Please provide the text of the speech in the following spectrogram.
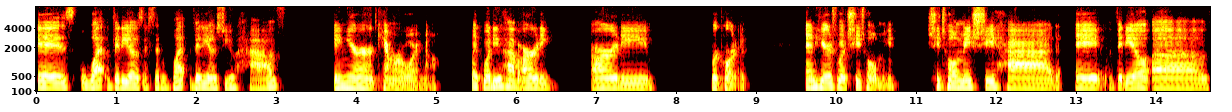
is what videos i said what videos do you have in your camera roll right now? Like what do you have already already recorded? And here's what she told me she told me she had a video of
